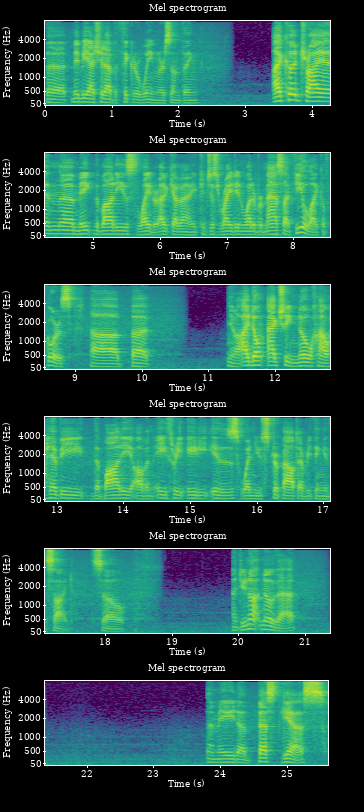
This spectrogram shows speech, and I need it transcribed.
But maybe I should have a thicker wing or something. I could try and uh, make the bodies lighter. I, I could just write in whatever mass I feel like, of course. Uh, but you know, I don't actually know how heavy the body of an A380 is when you strip out everything inside. So, I do not know that. I made a best guess.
